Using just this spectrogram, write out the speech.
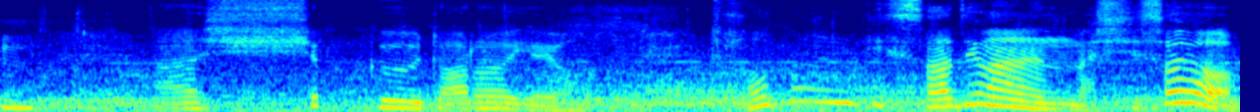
음, 아, 19달러예요. 조금 비싸지만 맛있어요.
